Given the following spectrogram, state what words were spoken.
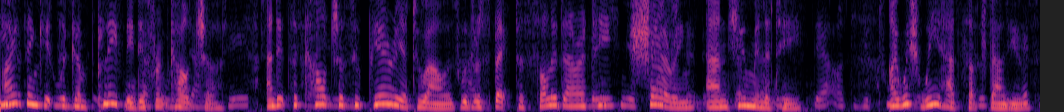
I think it's a completely different culture, and it's a culture superior to ours with respect to solidarity, sharing, and humility. I wish we had such values.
